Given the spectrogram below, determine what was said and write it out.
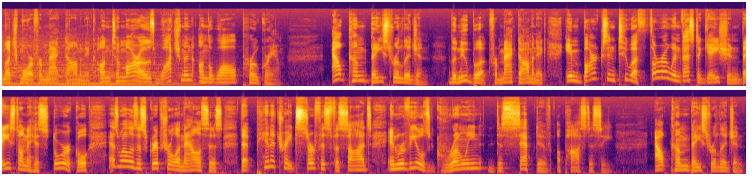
Much more from Mac Dominick on tomorrow's Watchman on the Wall program. Outcome Based Religion, the new book from Mac Dominick, embarks into a thorough investigation based on a historical as well as a scriptural analysis that penetrates surface facades and reveals growing deceptive apostasy. Outcome Based Religion,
